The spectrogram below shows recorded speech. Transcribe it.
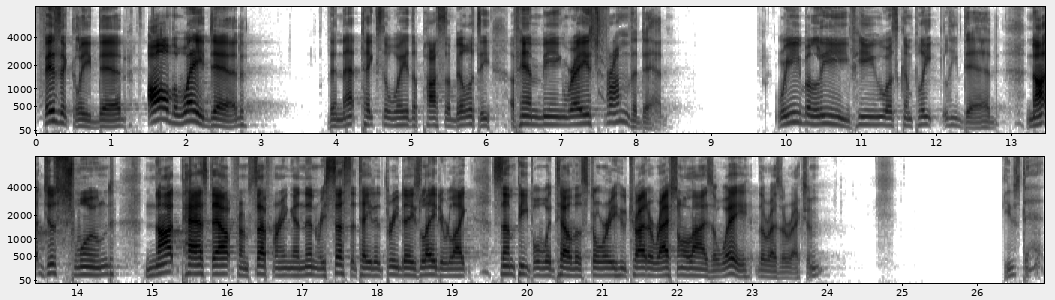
physically dead, all the way dead, then that takes away the possibility of him being raised from the dead. We believe he was completely dead, not just swooned, not passed out from suffering and then resuscitated three days later, like some people would tell the story who try to rationalize away the resurrection. He was dead.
